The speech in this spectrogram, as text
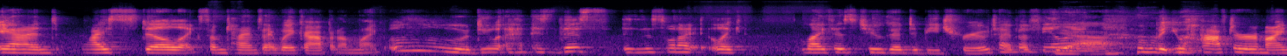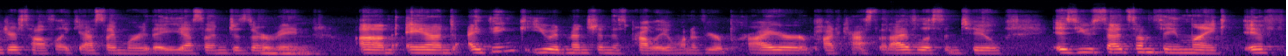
And I still like sometimes I wake up and I'm like, oh, do is this is this what I like life is too good to be true type of feeling. Yeah. but you have to remind yourself like, yes, I'm worthy. Yes, I'm deserving. Mm-hmm. Um, and I think you had mentioned this probably in one of your prior podcasts that I've listened to, is you said something like if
